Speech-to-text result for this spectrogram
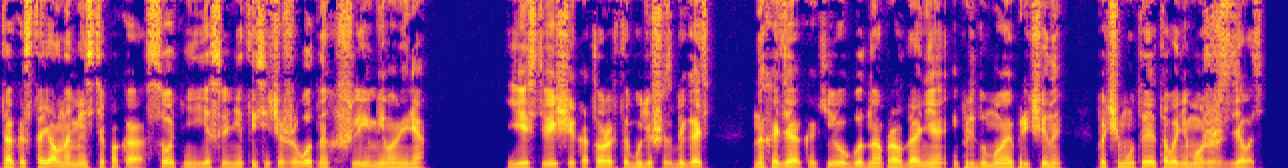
Так и стоял на месте, пока сотни, если не тысячи животных шли мимо меня. Есть вещи, которых ты будешь избегать, находя какие угодно оправдания и придумывая причины, почему ты этого не можешь сделать.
